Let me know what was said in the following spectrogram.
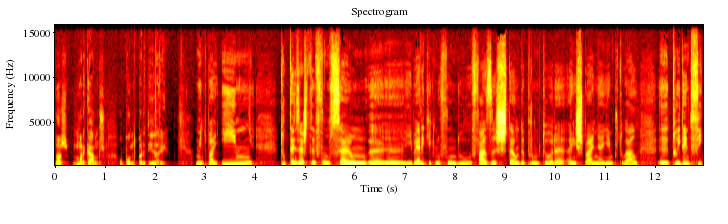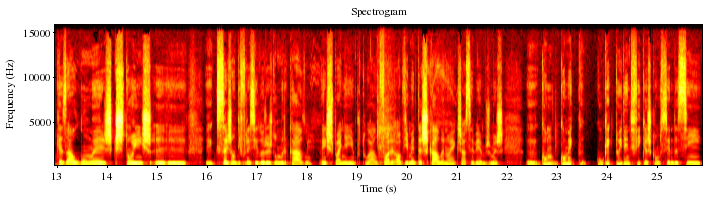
Nós marcamos o ponto de partida aí. Muito bem. E tu que tens esta função uh, uh, ibérica, que no fundo faz a gestão da promotora em Espanha e em Portugal, uh, tu identificas algumas questões que sejam diferenciadoras do mercado em Espanha e em Portugal? Fora, obviamente, a escala, não é? Que já sabemos, mas como, como é que o que é que tu identificas como sendo assim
